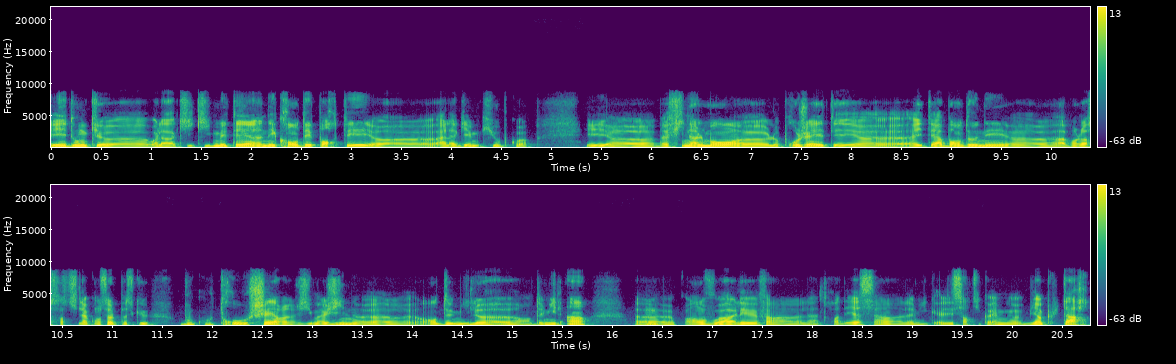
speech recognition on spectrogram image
et donc voilà, qui, qui, mettait un écran déporté à la GameCube, quoi. Et bah, finalement, le projet a été, a été abandonné avant la sortie de la console parce que beaucoup trop cher, j'imagine, en, 2000, en 2001. Euh, mm. Quand on voit les, enfin, la 3DS, hein, elle est sortie quand même bien plus tard.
